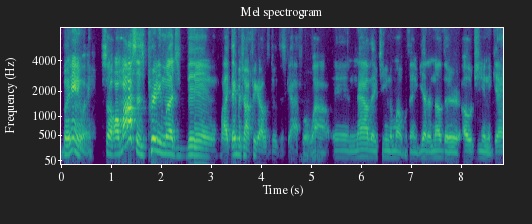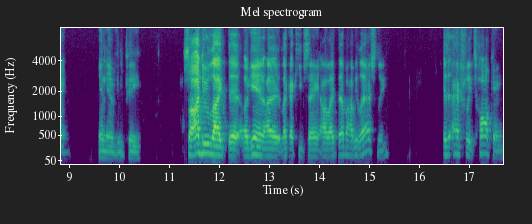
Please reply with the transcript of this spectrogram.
But anyway, so Omos has pretty much been like they've been trying to figure out what to do with this guy for a while, and now they've teamed him up with yet another OG in the game in MVP. So I do like that. Again, I like I keep saying, I like that Bobby Lashley is actually talking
